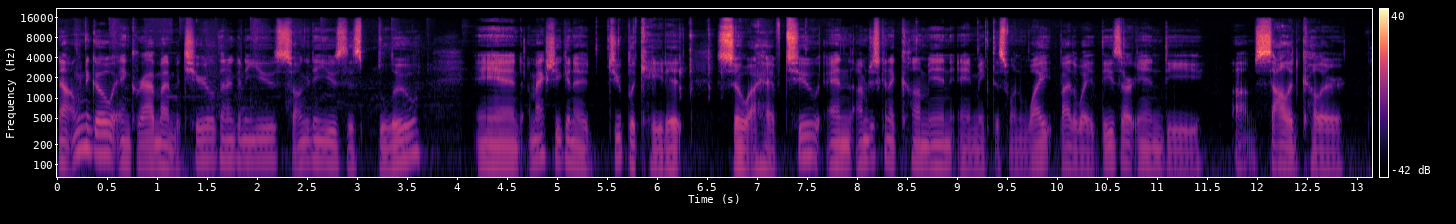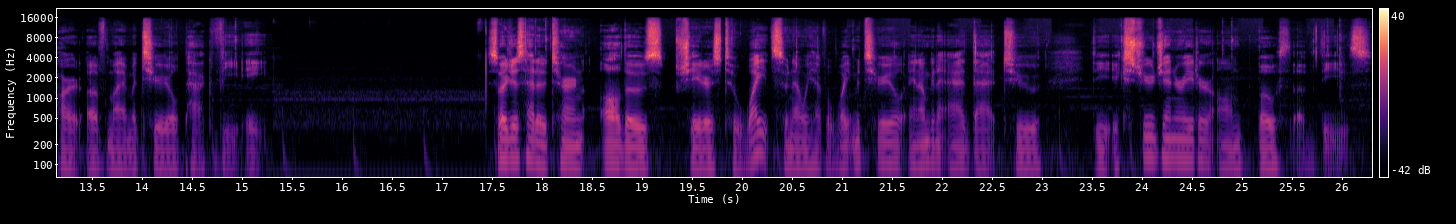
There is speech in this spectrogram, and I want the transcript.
Now I'm going to go and grab my material that I'm going to use. So I'm going to use this blue and I'm actually going to duplicate it so I have two and I'm just going to come in and make this one white. By the way, these are in the um, solid color part of my material pack V8. So I just had to turn all those shaders to white. So now we have a white material and I'm going to add that to the extrude generator on both of these.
